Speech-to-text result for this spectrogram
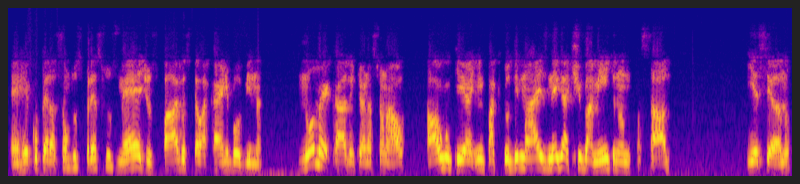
é recuperação dos preços médios pagos pela carne bovina no mercado internacional, algo que impactou demais negativamente no ano passado. E esse ano,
